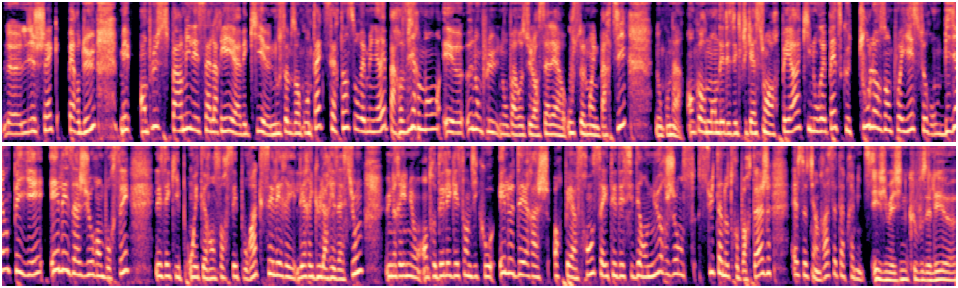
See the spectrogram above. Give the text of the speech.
le- les chèques perdus. Mais en plus, parmi les salariés avec qui euh, nous sommes en contact, certains sont rémunérés par virement et euh, eux non plus n'ont pas reçu leur salaire ou seulement une partie. Donc on a encore demandé des explications à Orpea qui nous répètent que tous leurs employés seront bien payés et les agios remboursés. Les équipes ont été renforcées pour accélérer les régularisations. Une réunion entre délégués syndicaux et le DRH Orpea France a été décidée en urgence suite à notre reportage. Elle se tiendra cet après-midi. Et j'imagine que vous allez euh,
